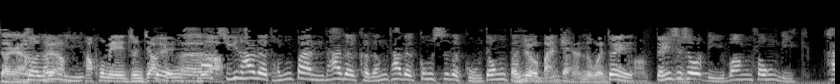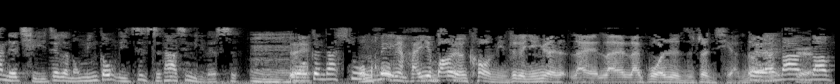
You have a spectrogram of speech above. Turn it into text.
当然。可能你，他后面一增加对公司啊他，其他的同伴，他的可能他的公司的股东等等等等，版权的问题对，等于是说你汪峰，你看得起这个农民工，你支持他是你的事。嗯，嗯我跟他说我们后面还一帮人靠你这个音乐来来来过日子挣钱的。对啊，那那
